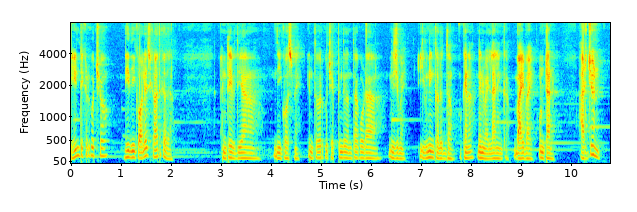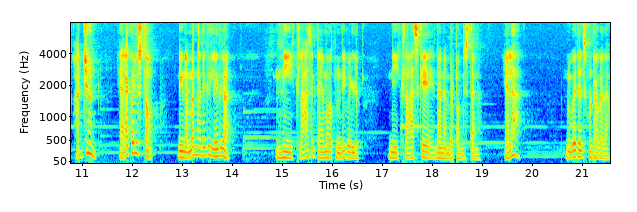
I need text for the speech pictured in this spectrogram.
ఏంటి ఇక్కడికి వచ్చావు? నీది ఈ కాలేజ్ కాదు కదా? అంటే విద్య నీకోసమే. ఇంతవరకు చెప్పింది అంతా కూడా నిజమే. ఈవినింగ్ కలుద్దాం ఓకేనా? నేను వెళ్ళాలి ఇంకా. Bye bye. ఉంటాను. అర్జున్ అర్జున్ ఎలా కలుస్తాం? నీ నెంబర్ నా దగ్గర లేదుగా. నీ క్లాస్కి టైం అవుతుంది వెళ్ళు. నీ క్లాస్కే నా నెంబర్ పంపిస్తాను. ఎలా? నువ్వే తెలుసుకుంటావు కదా.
